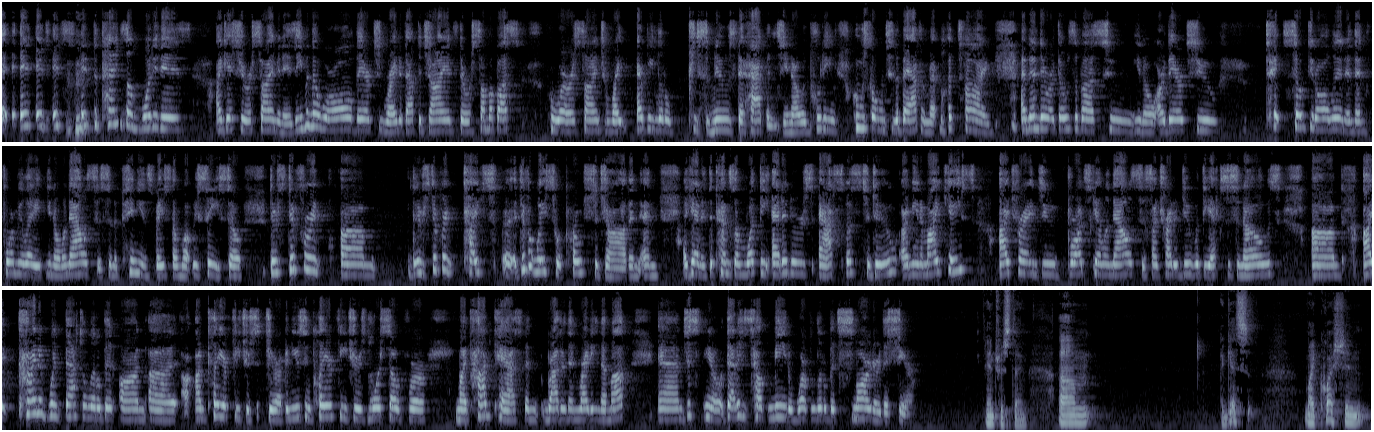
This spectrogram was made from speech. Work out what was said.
it, it, it's, it depends on what it is. I guess your assignment is. Even though we're all there to write about the Giants, there are some of us who are assigned to write every little piece of news that happens, you know, including who's going to the bathroom at what time. And then there are those of us who, you know, are there to take, soak it all in and then formulate, you know, analysis and opinions based on what we see. So there's different, um, there's different types, uh, different ways to approach the job. And, and again, it depends on what the editors ask us to do. I mean, in my case, I try and do broad scale analysis. I try to do with the X's and O's. Um, I kind of went back a little bit on uh, on player features year. I've been using player features more so for my podcast than rather than writing them up, and just you know that has helped me to work a little bit smarter this year. Interesting. Um, I guess my question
